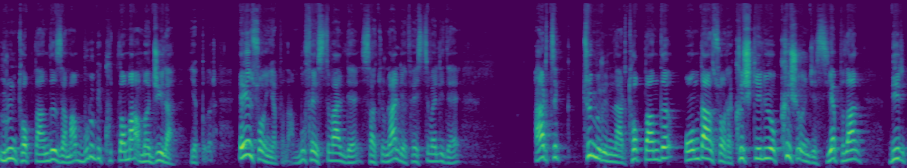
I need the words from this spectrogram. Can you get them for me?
ürün toplandığı zaman bunu bir kutlama amacıyla yapılır. En son yapılan bu festivalde, Saturnalia Festivali de artık tüm ürünler toplandı. Ondan sonra kış geliyor. Kış öncesi yapılan bir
